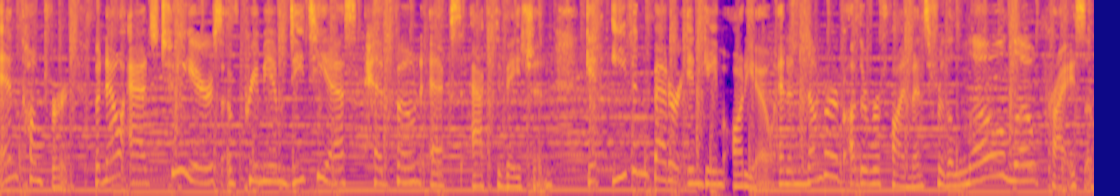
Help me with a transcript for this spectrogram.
and comfort, but now adds two years of premium DTS Headphone X activation. Get even better in-game audio and a number of other refinements for the low, low price of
